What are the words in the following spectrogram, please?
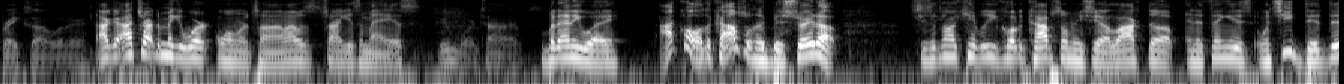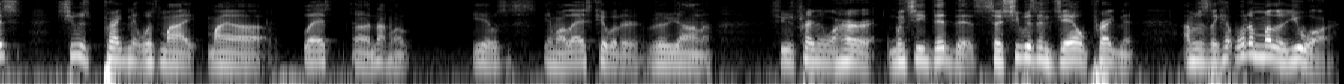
breaks up with her I, I tried to make it work one more time. I was trying to get some ass. a few more times. But anyway, I called the cops on that bitch straight up. She's like, "Oh, I can't believe you called the cops on me." She got locked up. And the thing is, when she did this, she was pregnant with my my uh last uh not my yeah it was yeah my last kid with her Viviana. She was pregnant with her when she did this, so she was in jail pregnant. I'm just like, what a mother you are.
